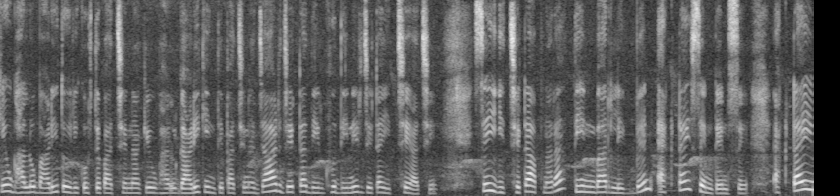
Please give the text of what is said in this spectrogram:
কেউ ভালো বাড়ি তৈরি করতে পারছে না, কেউ ভালো গাড়ি কিনতে পারছে না, যার যেটা দীর্ঘদিনের যেটা ইচ্ছে আছে, সেই ইচ্ছেটা আপনারা তিনবার লিখবেন একটাই সেন্টেন্সে একটাই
